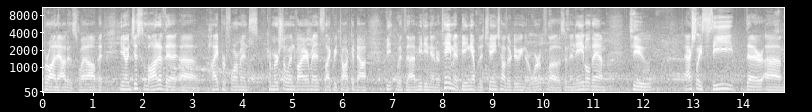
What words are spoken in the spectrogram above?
brought out as well. But you know, just a lot of the uh, high performance commercial environments like we talked about with uh, media and entertainment, being able to change how they're doing their workflows and enable them to actually see their, um,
